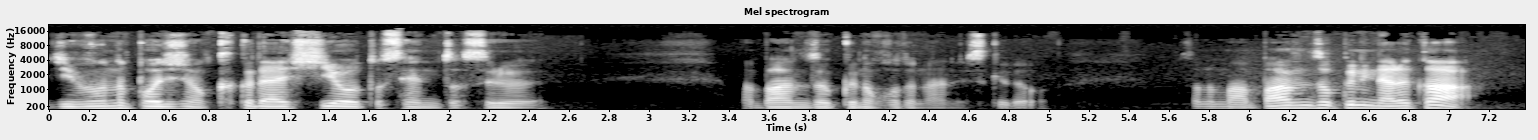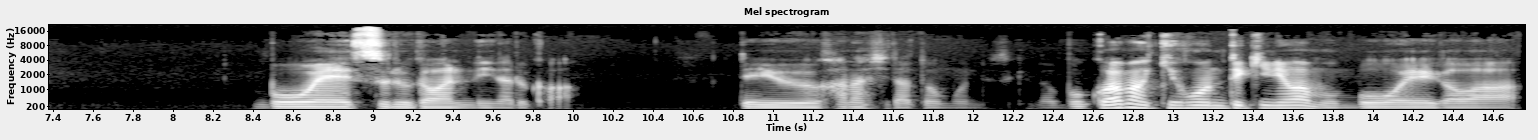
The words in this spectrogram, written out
自分のポジションを拡大しようとせんとする、まあ、蛮族のことなんですけど、そのまあ、蛮族になるか、防衛する側になるかっていう話だと思うんですけど、僕はまあ基本的にはもう防衛側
